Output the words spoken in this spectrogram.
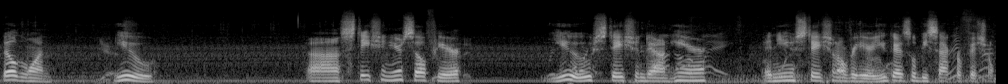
Build one. Yes. You. Uh, station yourself here. You station down here. And you station over here. You guys will be sacrificial.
